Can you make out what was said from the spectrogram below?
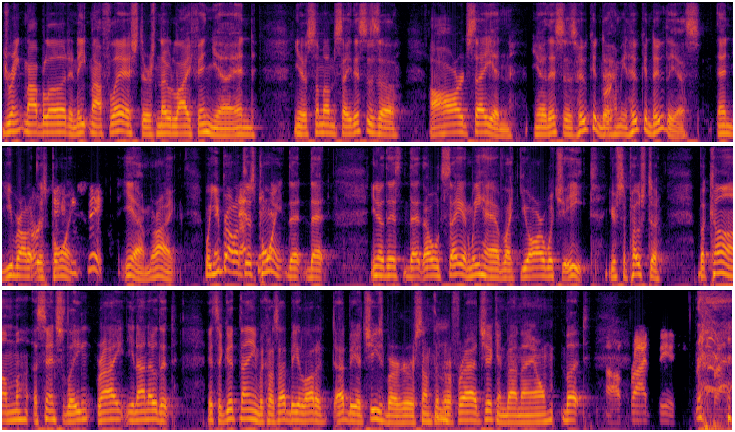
drink my blood and eat my flesh, there's no life in you. And you know, some of them say this is a a hard saying. You know, this is who can do. I mean, who can do this? And you brought up this point. Yeah, right. Well, you brought up this point that that you know this that old saying we have like you are what you eat. You're supposed to become essentially, right? You know, I know that it's a good thing because I'd be a lot of I'd be a cheeseburger or something or fried chicken by now. But Uh, fried fish. Fried.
